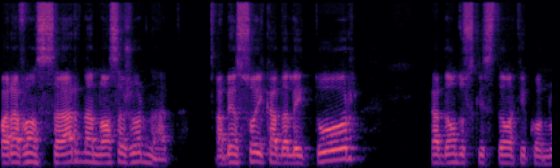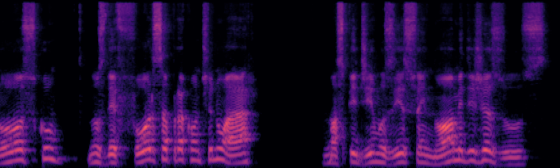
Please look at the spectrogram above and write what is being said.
para avançar na nossa jornada. Abençoe cada leitor, cada um dos que estão aqui conosco, nos dê força para continuar. Nós pedimos isso em nome de Jesus.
